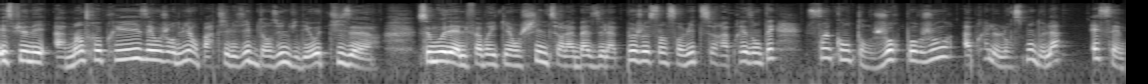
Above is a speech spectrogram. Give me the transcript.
espionnée à maintes reprises et aujourd'hui en partie visible dans une vidéo teaser. Ce modèle, fabriqué en Chine sur la base de la Peugeot 508, sera présenté 50 ans jour pour jour après le lancement de la SM.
